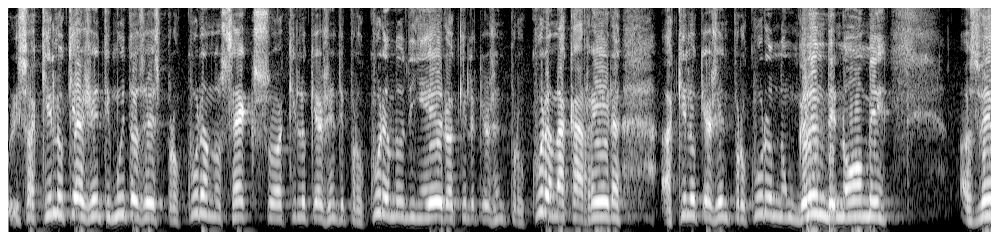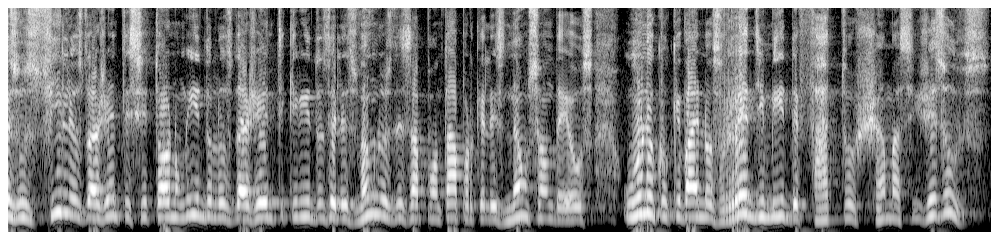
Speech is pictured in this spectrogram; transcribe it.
Por isso, aquilo que a gente muitas vezes procura no sexo, aquilo que a gente procura no dinheiro, aquilo que a gente procura na carreira, aquilo que a gente procura num grande nome, às vezes os filhos da gente se tornam ídolos da gente, queridos, eles vão nos desapontar porque eles não são Deus. O único que vai nos redimir de fato chama-se Jesus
